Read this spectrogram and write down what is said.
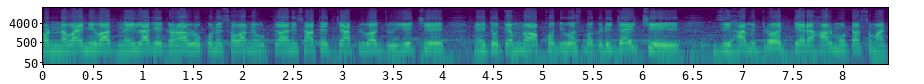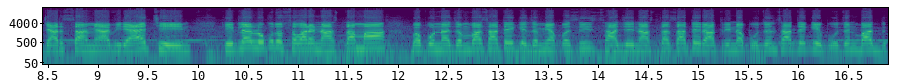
પણ નવાઈની વાત નહીં લાગે, ઘણા લોકોને સવારને ઉઠતાની સાથે ચા પીવા જોઈએ છે. નહીં તો તેમનો આખો દિવસ બગડી જાય છે. જી હા મિત્રો, અત્યારે હાલ મોટા સમાચાર સામે આવી રહ્યા છે. કેટલાક લોકો તો સવારે નાસ્તામાં બપોરના જમવા સાથે કે જમ્યા પછી સાંજે નાસ્તા સાથે, રાત્રિના ભોજન સાથે કે ભોજન બાદ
